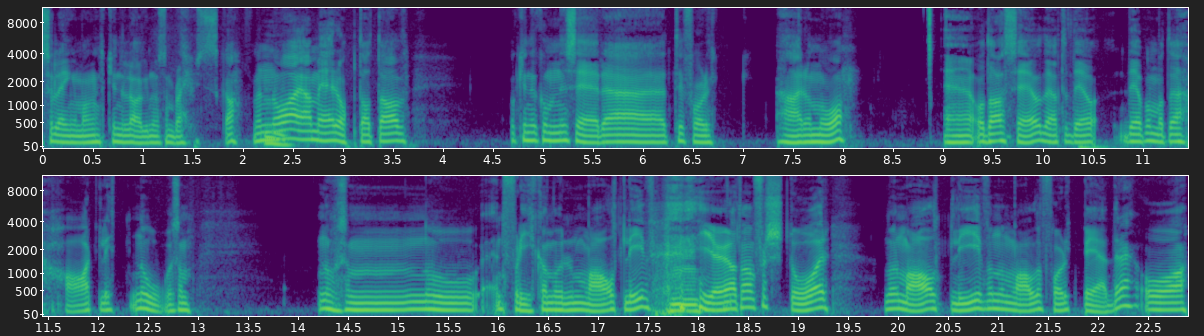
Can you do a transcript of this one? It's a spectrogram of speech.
så lenge man kunne lage noe som ble huska. Men Mm. nå er jeg mer opptatt av å kunne kommunisere til folk her og nå. Eh, og da ser jeg jo det at det, det å på en måte ha litt noe som noe som noe, En flik av normalt liv Mm. gjør at man forstår normalt liv og normale folk bedre. Og,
